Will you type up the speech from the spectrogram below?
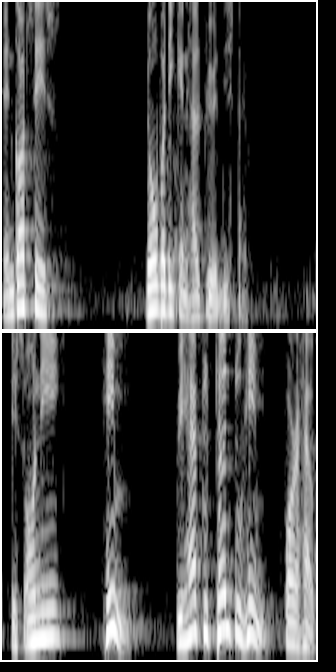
And God says, nobody can help you at this time. It's only Him. We have to turn to Him for help.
